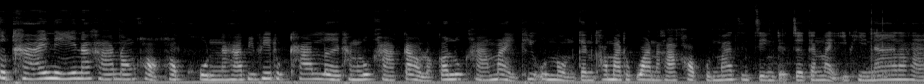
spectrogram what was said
สุดท้ายนี้นะคะ น้องขอขอบคุณนะคะ พี่ๆทุกท่านเลยทั้งลูกค้าเก่าแล้วก็ลูกค้าใหม่ที่อุดหนุนกันเข้ามาทุกวันนะคะ ขอบคุณมากจริงๆ เดี๋ยวเจอกันใหม่ EP หน้านะคะ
